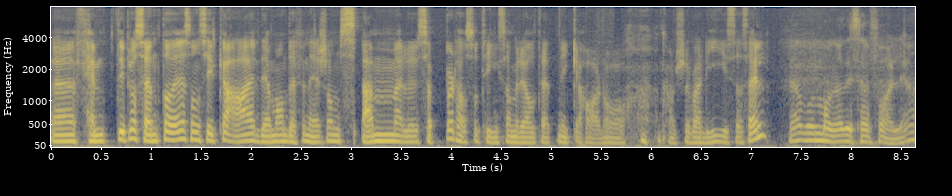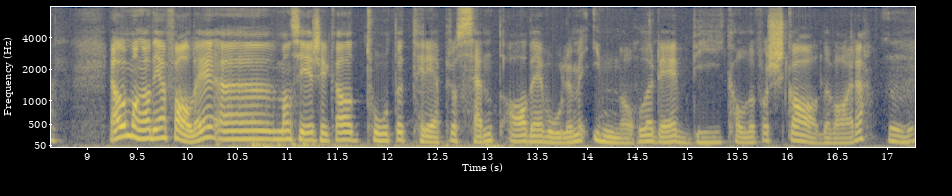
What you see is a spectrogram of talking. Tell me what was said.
Eh, 50% av det sånn cirka, er det man definerer som spam eller søppel, altså ting som i realiteten ikke har noe kanskje verdi i seg selv. ja, Hvor mange av disse er farlige? Ja, Hvor Mange av de er farlige. Eh, man sier ca. 2-3% av det volumet inneholder det vi kaller for skadevare. Mhm.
